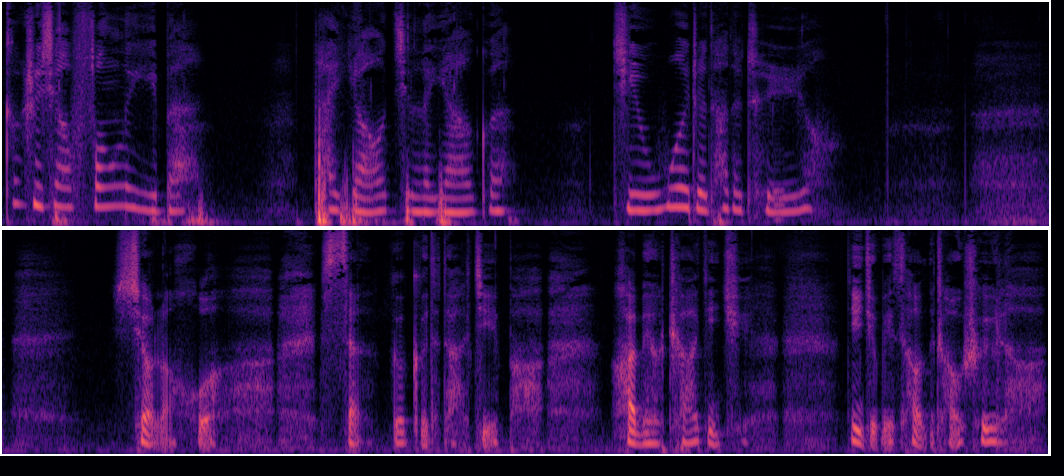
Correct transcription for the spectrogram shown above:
更是像疯了一般。他咬紧了牙关，紧握着他的臀肉。小老货，三哥哥的大鸡巴还没有插进去，你就被操的潮水了。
